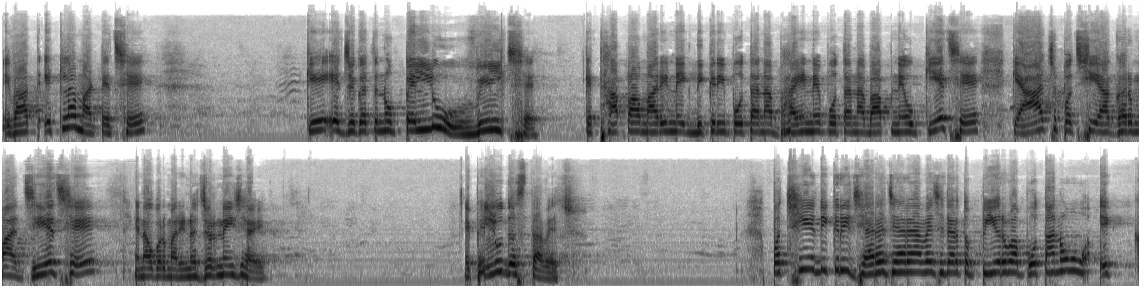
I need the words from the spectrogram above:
એ વાત એટલા માટે છે કે એ જગતનું પહેલું વિલ છે કે થાપા મારીને એક દીકરી પોતાના ભાઈને પોતાના બાપને એવું કહે છે કે આજ પછી આ ઘરમાં જે છે એના ઉપર મારી નજર નહીં જાય. એ પહેલું દસ્તાવેજ. પછી એ દીકરી જ્યારે જ્યારે આવે છે ત્યારે તો પિયરમાં પોતાનું એક,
